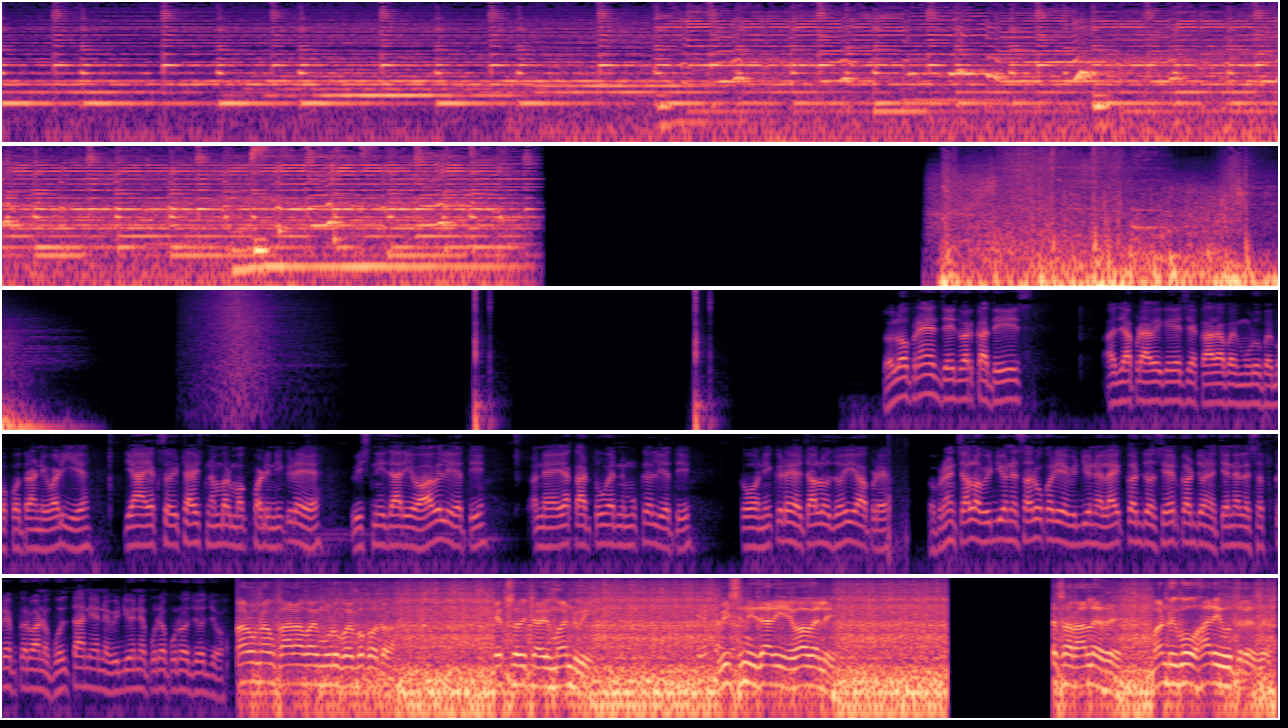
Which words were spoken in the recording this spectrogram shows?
Thank you. ચલો friend જય દ્વારકાધીશ. આજે આપણે આવી ગયા છીએ કારાભાઈ મુળુભાઈ બકોતરાની વાડીએ. ત્યાં એકસો અઠ્યાવીસ નંબર મગફળી નીકળે વીસની જારી વાવેલી હતી અને એક આઠ તુવેરની મૂકેલી હતી. તો નીકળે ચાલો જોઈએ આપણે. તો ફ્રેન્ડ ચાલો વિડીયોને શરૂ કરીએ. વિડીયોને લાઇક કરજો શેર કરજો અને ચેનલને સબસ્ક્રાઇબ કરવાનું ભૂલતા નહીં અને વિડીયોને પૂરેપૂરો જોજો. મારું નામ કારાભાઈ મુળુભાઈ બકોતરા એકસો અઠ્યાવીસ માંડવી. વીસની જારી વાવેલી સર હાલે છે. માંડવી બહુ સારી ઉતરે છે.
